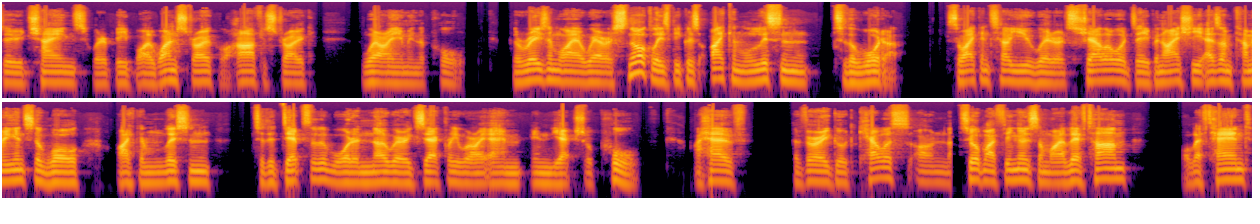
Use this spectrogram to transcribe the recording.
to change, whether it be by one stroke or half a stroke, where I am in the pool. The reason why I wear a snorkel is because I can listen to the water. So I can tell you whether it's shallow or deep. And I actually, as I'm coming into the wall, I can listen to the depth of the water, and know where exactly where I am in the actual pool. I have a very good callus on two of my fingers on my left arm or left hand.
